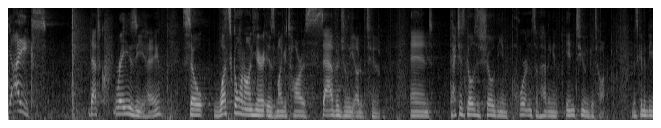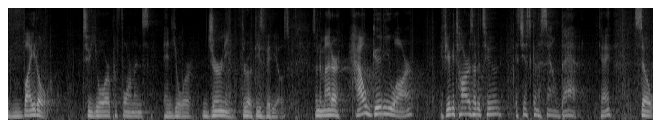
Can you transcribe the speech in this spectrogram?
Yikes! That's crazy, hey? So what's going on here is my guitar is savagely out of tune. And that just goes to show the importance of having an in-tune guitar. And it's gonna be vital to your performance and your journey throughout these videos. So no matter how good you are, if your guitar is out of tune, it's just gonna sound bad, okay? So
